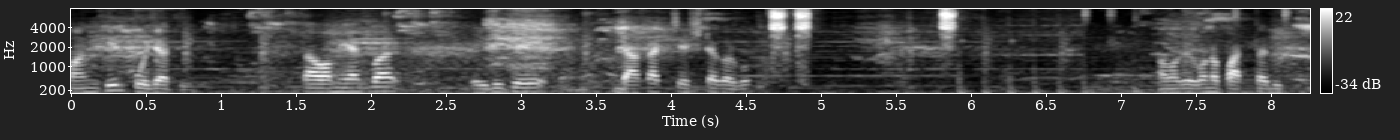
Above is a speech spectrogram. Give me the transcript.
মাংকির প্রজাতি। তাও আমি একবার এইদিকে ডাকার চেষ্টা করব। আমাকে কোনো পাত্তা দিচ্ছে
